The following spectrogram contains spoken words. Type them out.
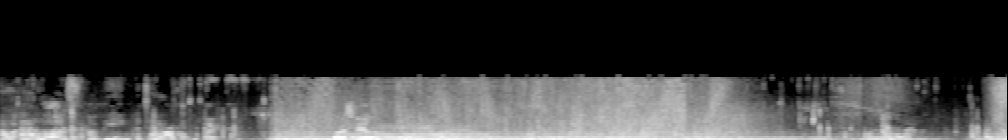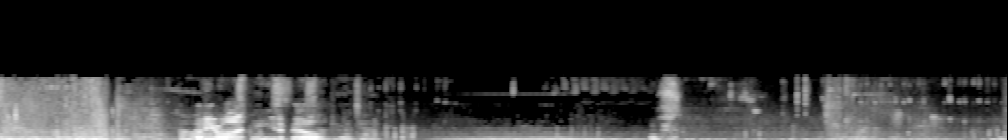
Our allies are being attacked. Force field. Our What do you allies' want? You need a to build. Is under attack. Ugh. Our allies' base No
